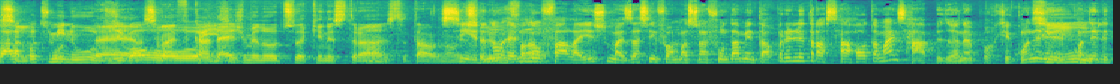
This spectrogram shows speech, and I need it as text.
não fala assim, quantos minutos, é, igual você vai ficar Waze. 10 minutos aqui nesse trânsito e tal. Não, Sim, ele, não, ele fala. não fala isso, mas essa informação é fundamental para ele traçar a rota mais rápida, né? Porque quando ele, quando ele.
